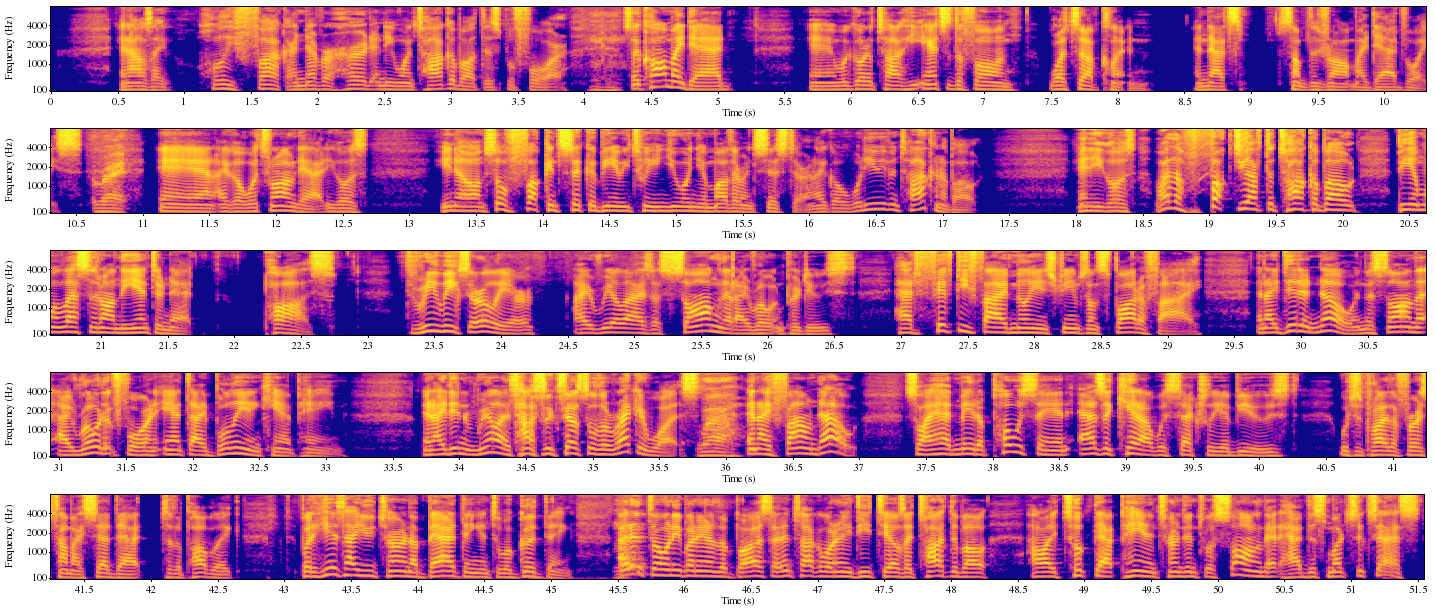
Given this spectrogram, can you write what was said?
And I was like, holy fuck, I never heard anyone talk about this before. Mm-hmm. So I called my dad and we go to talk. He answers the phone, What's up, Clinton? And that's something's wrong with my dad voice. Right. And I go, What's wrong, dad? He goes, You know, I'm so fucking sick of being between you and your mother and sister. And I go, What are you even talking about? And he goes, Why the fuck do you have to talk about being molested on the internet? Pause. Three weeks earlier, I realized a song that I wrote and produced had 55 million streams on Spotify. And I didn't know. And the song that I wrote it for an anti bullying campaign. And I didn't realize how successful the record was. Wow. And I found out. So I had made a post saying, as a kid, I was sexually abused, which is probably the first time I said that to the public. But here's how you turn a bad thing into a good thing. I didn't throw anybody under the bus. I didn't talk about any details. I talked about how I took that pain and turned it into a song that had this much success.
